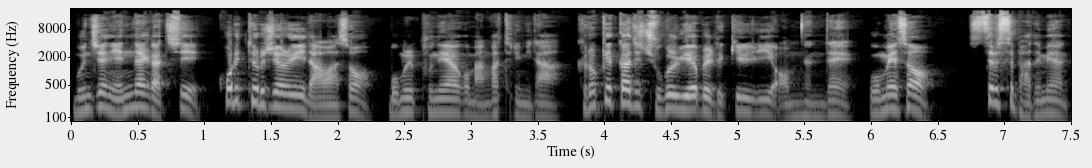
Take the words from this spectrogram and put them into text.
문제는 옛날같이 코르티졸이 나와서 몸을 분해하고 망가뜨립니다. 그렇게까지 죽을 위협을 느낄 일이 없는데 몸에서 스트레스 받으면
